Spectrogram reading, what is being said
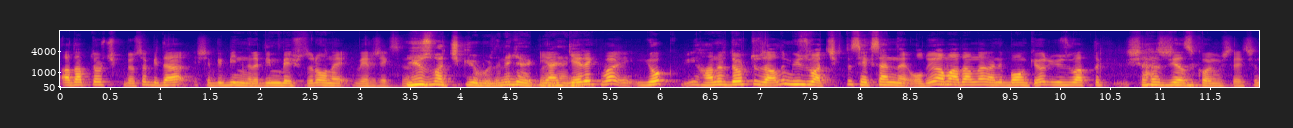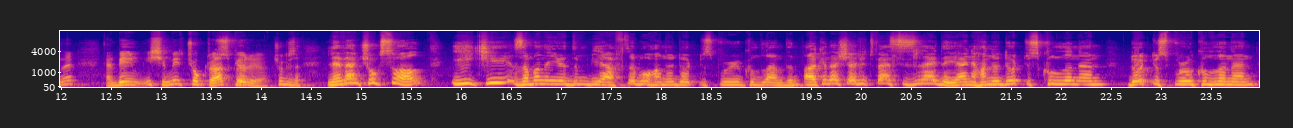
adaptör çıkmıyorsa bir daha işte bir 1000 lira, 1500 lira ona vereceksiniz. 100 watt çıkıyor burada. Ne gerek var? Yani, gerek var yok. Honor 400 aldım 100 watt çıktı 80 ne oluyor ama adamlar hani bonkör 100 wattlık şarj cihazı koymuşlar içine. Yani benim işimi çok rahat Süper. görüyor. Çok güzel. Levent çok sağ ol. İyi ki zaman ayırdın bir hafta bu Honor 400 Pro'yu kullandın. Arkadaşlar lütfen sizler de yani Honor 400 kullanan, 400 Pro kullanan,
